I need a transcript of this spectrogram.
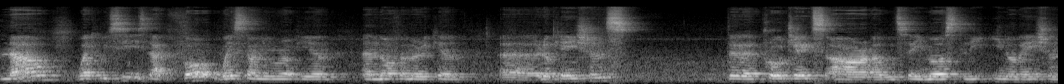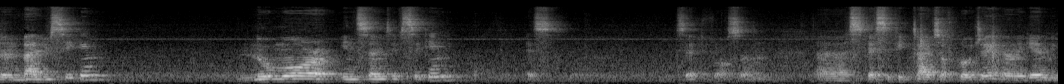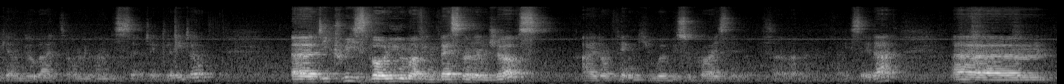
Now, what we see is that for Western European and North American uh, locations, the projects are, I would say, mostly innovation and value seeking. No more incentive seeking, except for some uh, specific types of project, and again, we can go back on, on this subject later. Uh, decreased volume of investment and jobs. I don't think you will be surprised say that. Um,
